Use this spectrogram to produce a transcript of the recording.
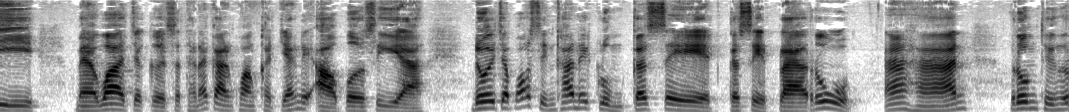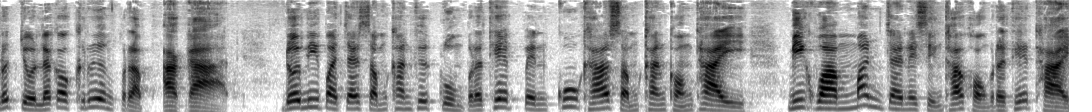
ดี แม้ว่าจะเกิดสถานการณ์ความขัดแย้งในอ่าวเปอร์เซีย โดยเฉพาะสินค้าในกลุ่มเกษตร เกษตรแปรรูป อาหาร รวมถึงรถยนต์และก็เครื่องปรับอากาศ โดยมีปัจจัยสำคัญคือกลุ่มประเทศเป็นคู่ค้าสำคัญของไทย มีความมั่นใจในสินค้าของประเทศไทย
